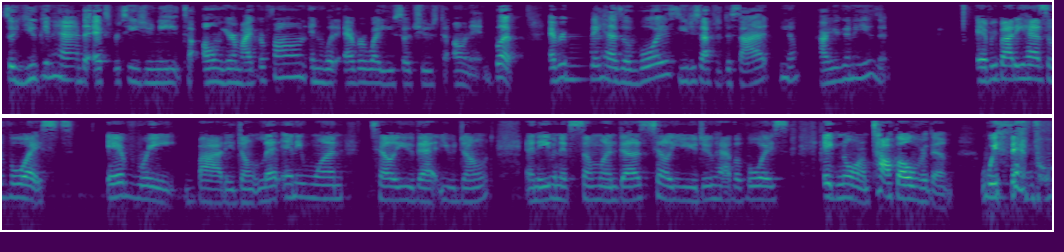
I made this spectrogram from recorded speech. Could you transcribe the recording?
so you can have the expertise you need to own your microphone in whatever way you so choose to own it. But everybody has a voice. You just have to decide, you know, how you're going to use it. Everybody has a voice everybody. Don't let anyone tell you that you don't. And even if someone does tell you you do have a voice, ignore them. Talk over them with that voice.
